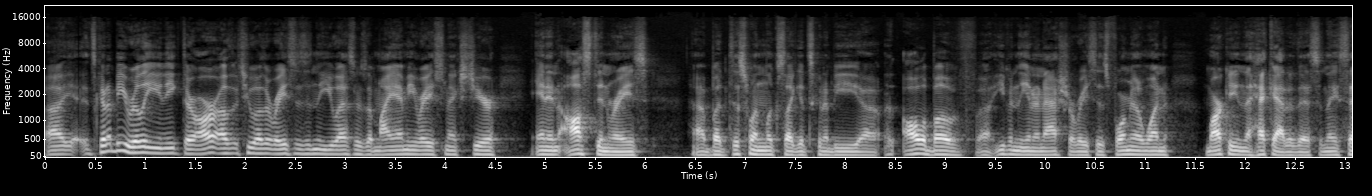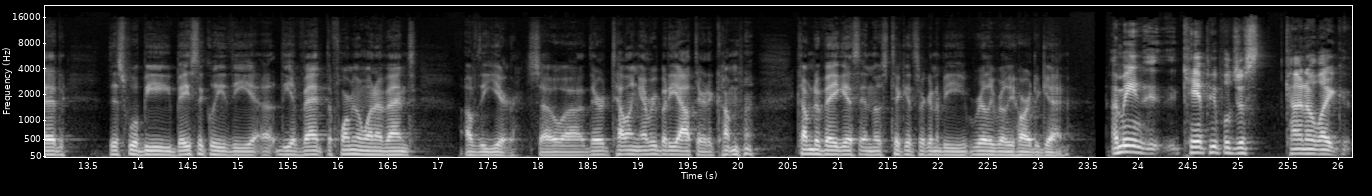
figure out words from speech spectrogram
Uh, it's going to be really unique. There are other two other races in the U.S. There's a Miami race next year and an Austin race. Uh, but this one looks like it's going to be uh, all above even the international races. Formula One marketing the heck out of this, and they said this will be basically the uh, the event, the Formula One event of the year. So uh, they're telling everybody out there to come come to Vegas, and those tickets are going to be really really hard to get. I mean, can't people just kind of like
